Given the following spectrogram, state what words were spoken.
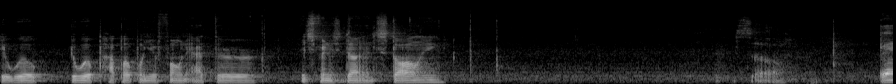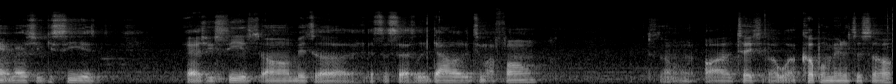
It will it will pop up on your phone after it's finished done installing so, bam! As you can see, it as you see, it's um, it's uh, it's successfully downloaded to my phone. So, all it takes about what a couple minutes or so.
